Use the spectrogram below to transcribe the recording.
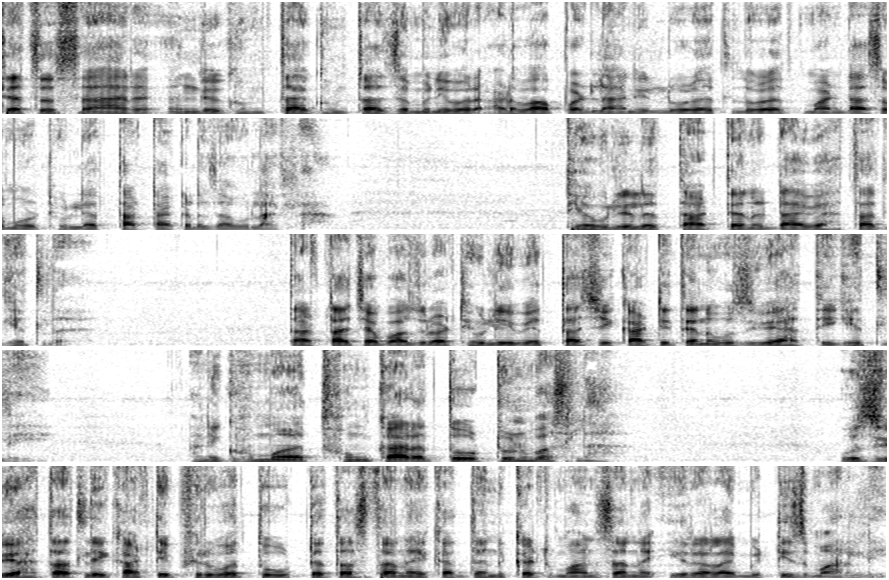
त्याचं सार अंग घुमता घुमता जमिनीवर आडवा पडला आणि लोळत लोळत मांडासमोर ठेवल्या ताटाकडे जाऊ लागला. ठेवलेलं ताट त्यानं डाव्या हातात घेतलं. ताटाच्या बाजूला ठेवली वेताची काठी त्यानं उजव्या हाती घेतली आणि घुमत हुंकारत तो उठून बसला. उजव्या हातातली काठी फिरवत तो उठत असताना एका दणकट माणसानं इराला मिठीच मारली.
